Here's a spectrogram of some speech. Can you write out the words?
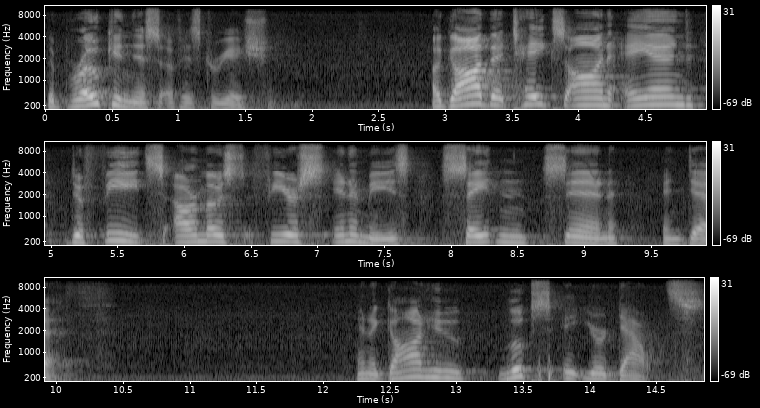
the brokenness of his creation. A God that takes on and defeats our most fierce enemies, Satan, sin, and death. And a God who looks at your doubts,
